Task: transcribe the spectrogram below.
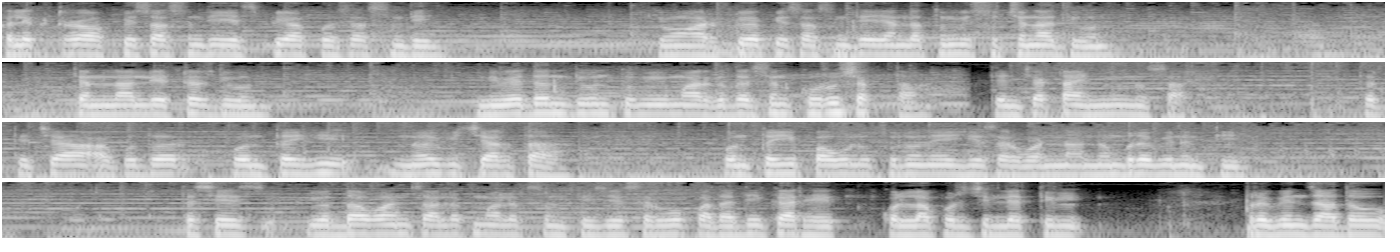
कलेक्टर ऑफिस असून दे एस पी ऑफिस असून दे किंवा आर टी ऑफिस असून दे यांना तुम्ही सूचना देऊन त्यांना लेटर देऊन निवेदन देऊन तुम्ही मार्गदर्शन करू शकता त्यांच्या टायमिंगनुसार तर त्याच्या अगोदर कोणतंही न विचारता कोणतंही पाऊल उचलू नये ही सर्वांना नम्र विनंती. तसेच योद्धावान चालक मालक संस्थेचे सर्व पदाधिकारी आहेत. कोल्हापूर जिल्ह्यातील प्रवीण जाधव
